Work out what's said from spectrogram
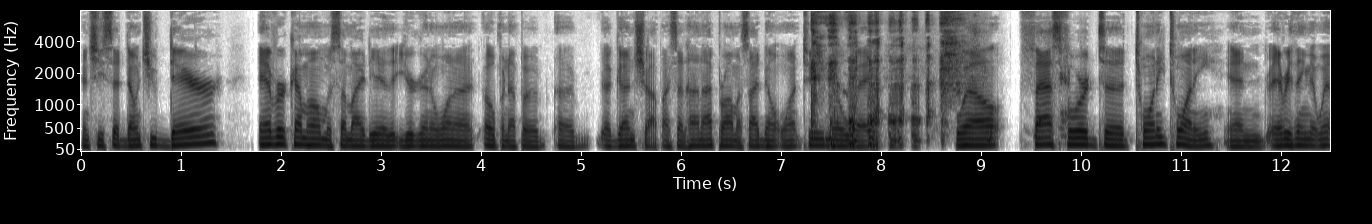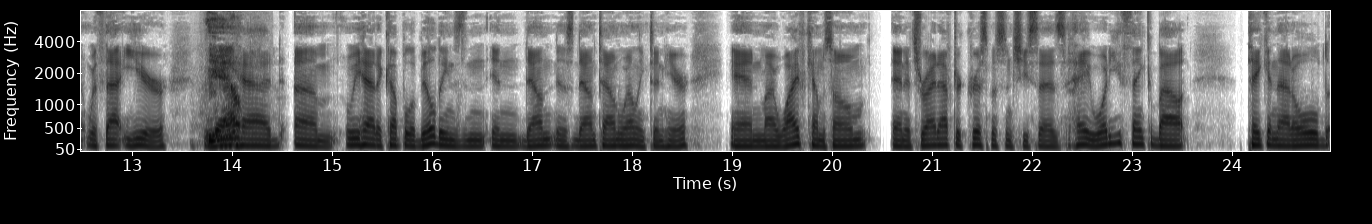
And she said, don't you dare ever come home with some idea that you're going to want to open up a, a, a, gun shop. I said, hon, I promise I don't want to. No way. well, fast forward to 2020 and everything that went with that year. Yeah. We had, um, we had a couple of buildings in, in down this downtown Wellington here. And my wife comes home and it's right after Christmas. And she says, Hey, what do you think about taking that old,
